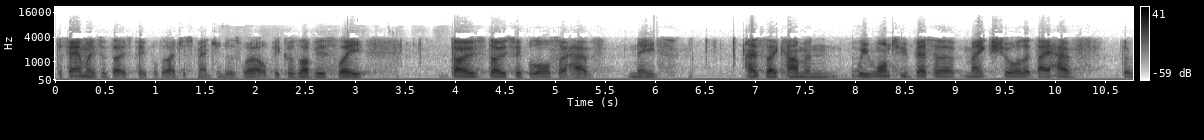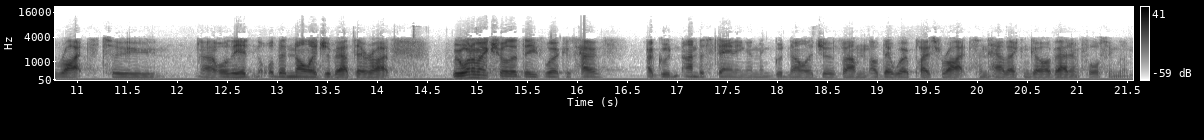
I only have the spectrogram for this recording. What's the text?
the families of those people that I just mentioned as well, because obviously those those people also have needs as they come, and we want to better make sure that they have the rights to, uh, or, the, or the knowledge about their rights. We want to make sure that these workers have a good understanding and a good knowledge of, um, of their workplace rights and how they can go about enforcing them.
